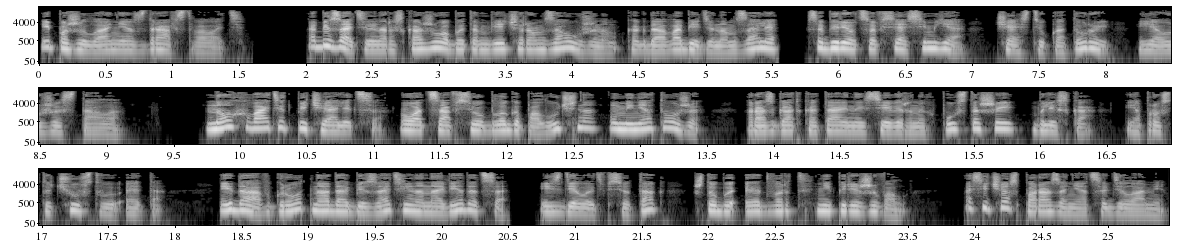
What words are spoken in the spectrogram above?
и пожелания здравствовать. Обязательно расскажу об этом вечером за ужином, когда в обеденном зале соберется вся семья, частью которой я уже стала. Но хватит печалиться, у отца все благополучно, у меня тоже. Разгадка тайны северных пустошей близка, я просто чувствую это. И да, в грот надо обязательно наведаться и сделать все так, чтобы Эдвард не переживал. А сейчас пора заняться делами.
